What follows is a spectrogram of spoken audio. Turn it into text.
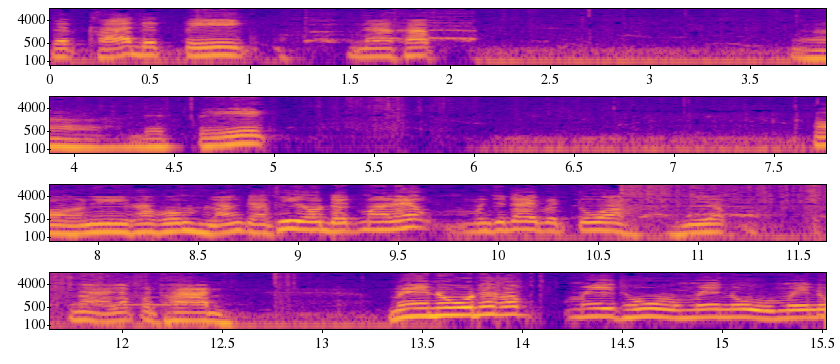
เด็ดขาเด็ดปีกนะครับอ่าเด็ดปีกอ๋อนี่ครับผมหลังจากที่เราเด็ดมาแล้ว มันจะได้เป็นตัวเนี่ครับน่ารับประทาน เมนูนะครับ เมนูเมนูเมนู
